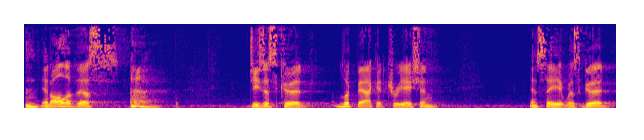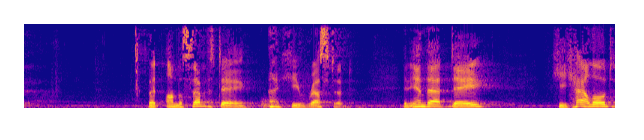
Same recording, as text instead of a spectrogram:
In all of this, Jesus could look back at creation and say it was good but on the seventh day, he rested. And in that day, he hallowed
